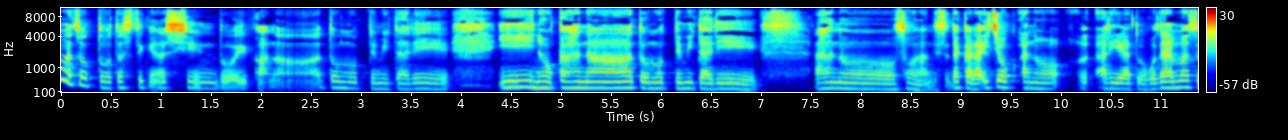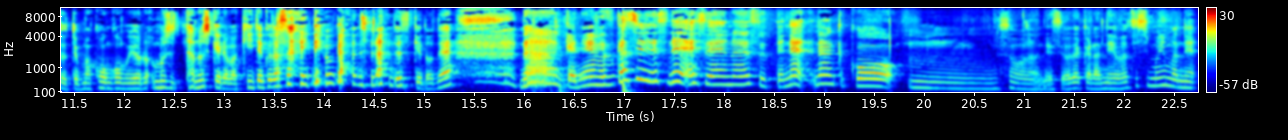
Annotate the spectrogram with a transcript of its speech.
のはちょっと私的にはしんどいかなと思ってみたり、いいのかなと思ってみたり、あの、そうなんです。だから一応、あの、ありがとうございますって、まあ、今後もよろ、もし楽しければ聞いてくださいっていう感じなんですけどね。なんかね、難しいですね、SNS ってね。なんかこう、うん、そうなんですよ。だからね、私も今ね、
